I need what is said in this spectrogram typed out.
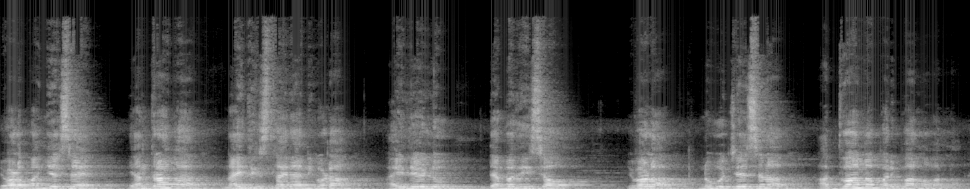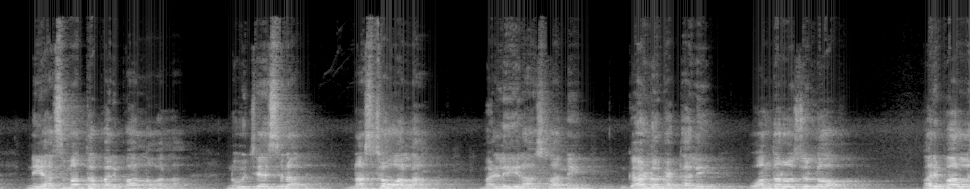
ఇవాళ పనిచేసే యంత్రాంగ నైతిక స్థైర్యాన్ని కూడా ఐదేళ్ళు దెబ్బతీసావు ఇవాళ నువ్వు చేసిన అధ్వాన్న పరిపాలన వల్ల నీ అసమర్థ పరిపాలన వల్ల నువ్వు చేసిన నష్టం వల్ల మళ్ళీ ఈ రాష్ట్రాన్ని గాడిలో పెట్టాలి. వంద రోజుల్లో పరిపాలన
